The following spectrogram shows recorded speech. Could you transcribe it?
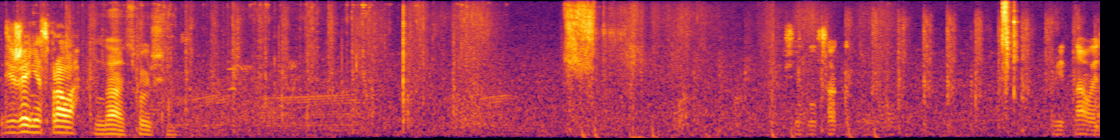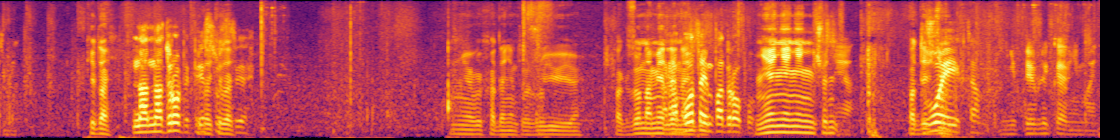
Движение справа. Да, слышу. Еще глушак. Вид, на, возьми. Кидай. На, на дропе присутствие. У меня выхода нету, жую ее. Так, зона медленно. Работаем идет. по дропу. Не-не-не, ничего не... Нет, Подожди. Двое их там. не привлекай внимания.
